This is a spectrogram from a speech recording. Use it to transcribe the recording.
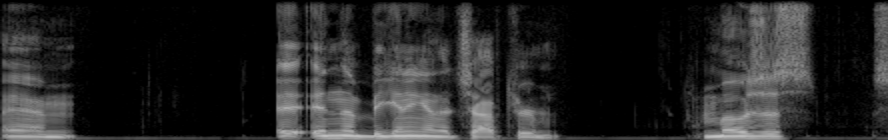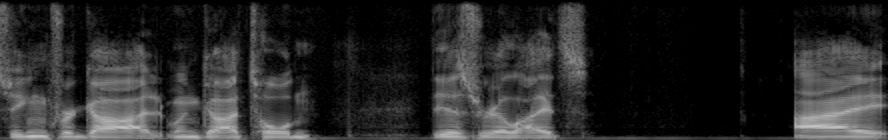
And in the beginning of the chapter, Moses speaking for God when God told the Israelites, I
